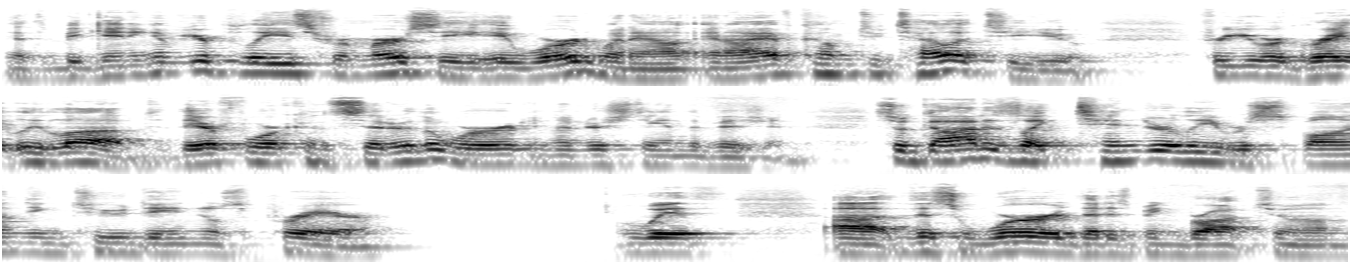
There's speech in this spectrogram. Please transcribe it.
At the beginning of your pleas for mercy, a word went out, and I have come to tell it to you, for you are greatly loved. Therefore, consider the word and understand the vision. So God is like tenderly responding to Daniel's prayer with uh, this word that is being brought to him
